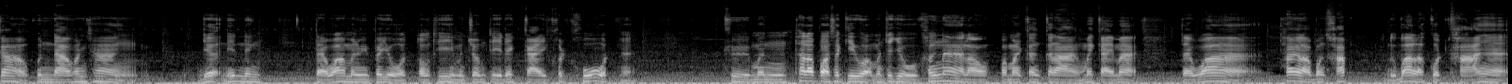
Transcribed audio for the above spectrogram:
29 คูณดาวค่อนข้าง เยอะนิดนึง แต่ว่ามันมีประโยชน์ตรงที่มันโจมตีได้ไกลโคตรๆนะคือมันถ้าเราปล่อยสกิลอะมันจะอยู่ข้างหน้าเราประมาณกลางๆ ไม่ไกลมาก แต่ว่าถ้าเราบังคับหรือว่าเรากดค้างอะฮะ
